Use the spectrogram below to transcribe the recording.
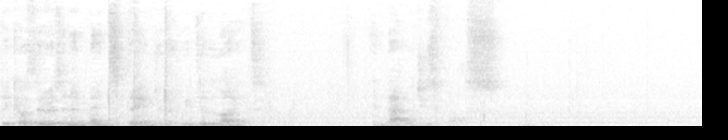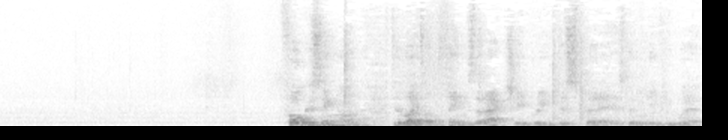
Because there is an immense danger that we delight in that which is false. Focusing on delight on things that actually breed despair is going to leave you where?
